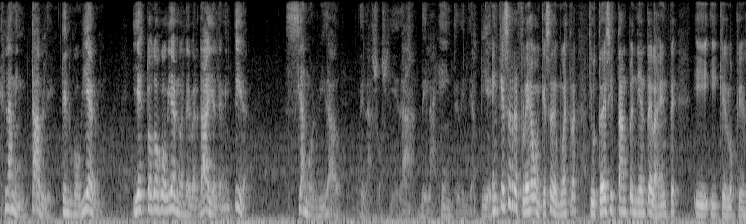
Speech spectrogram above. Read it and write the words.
Es lamentable que el gobierno y estos dos gobiernos, el de verdad y el de mentira, se han olvidado de la sociedad, de la gente, del de a pie. ¿En qué se refleja o en qué se demuestra que ustedes sí están pendientes de la gente y, y que los que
